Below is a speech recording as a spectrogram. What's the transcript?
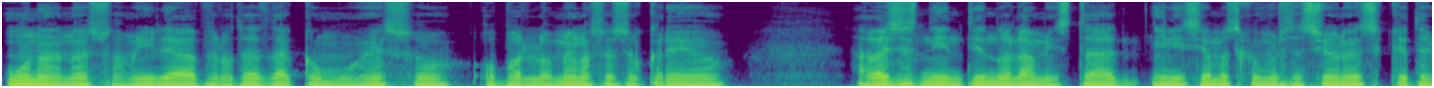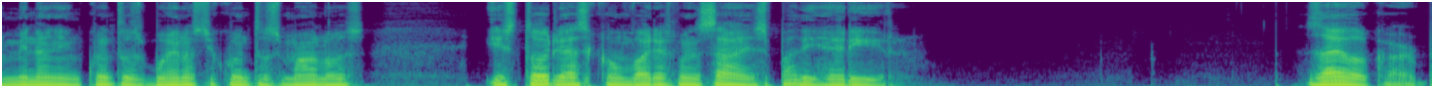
una no es familia, pero trata como eso, o por lo menos eso creo. A veces ni entiendo la amistad. Iniciamos conversaciones que terminan en cuentos buenos y cuentos malos, historias con varios mensajes para digerir. Xylocarp.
